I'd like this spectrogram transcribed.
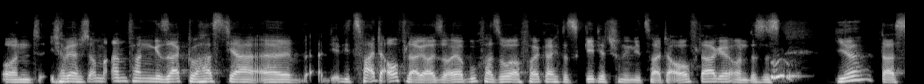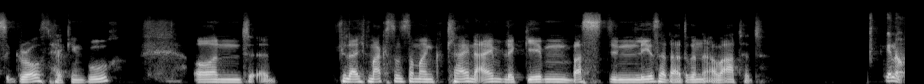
Und ich habe ja am Anfang gesagt, du hast ja äh, die, die zweite Auflage, also euer Buch war so erfolgreich, das geht jetzt schon in die zweite Auflage und das ist hier das Growth Hacking Buch. Und äh, vielleicht magst du uns noch mal einen kleinen Einblick geben, was den Leser da drin erwartet. Genau.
